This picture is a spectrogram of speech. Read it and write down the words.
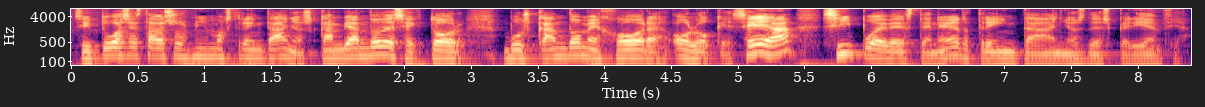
si tú has estado esos mismos 30 años cambiando de sector, buscando mejoras o lo que sea, sí puedes tener 30 años de experiencia.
